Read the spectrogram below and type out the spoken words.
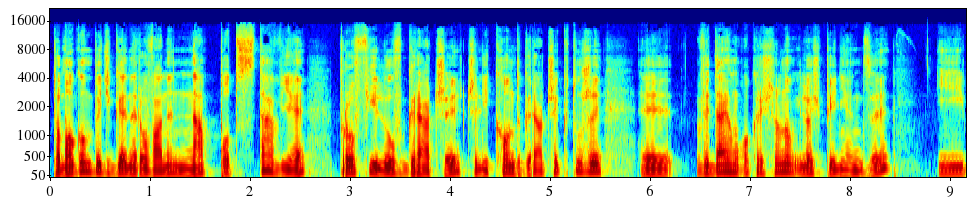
to mogą być generowane na podstawie profilów graczy, czyli kont graczy, którzy y, wydają określoną ilość pieniędzy i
